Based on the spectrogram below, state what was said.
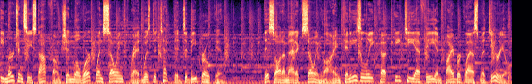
Emergency stop function will work when sewing thread was detected to be broken. This automatic sewing line can easily cut PTFE and fiberglass material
